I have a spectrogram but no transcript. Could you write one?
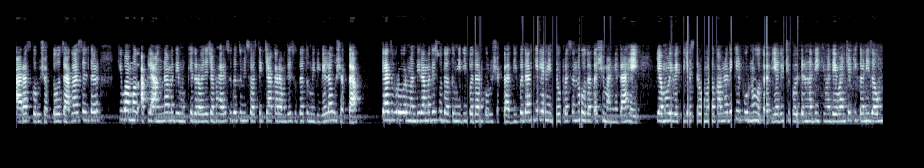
आरास करू शकतो. जागा असेल तर किंवा मग आपल्या अंगणामध्ये मुख्य दरवाजाच्या बाहेर सुद्धा तुम्ही स्वस्तिकच्या आकारामध्ये सुद्धा तुम्ही दिवे लावू शकता. त्याचबरोबर मंदिरामध्ये सुद्धा तुम्ही दीपदान करू शकता. दीपदान केल्याने देव प्रसन्न होतात अशी मान्यता आहे. यामुळे व्यक्तीच्या सर्व मनोकामना देखील पूर्ण होतात. या दिवशी पवित्र नदी किंवा देवांच्या ठिकाणी जाऊन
